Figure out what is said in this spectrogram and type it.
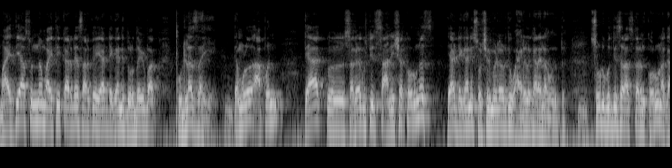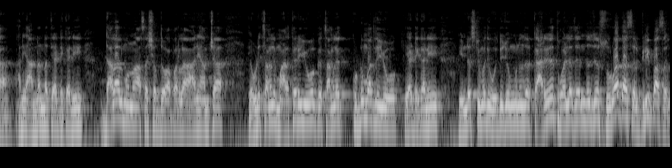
माहिती असून न माहिती करण्यासारखं या ठिकाणी दुर्दैवी भाग कुठलाच नाही आहे त्यामुळं आपण त्या सगळ्या गोष्टी सानिशा करूनच या ठिकाणी सोशल मीडियावरती व्हायरल करायला होतं. सूडबुद्धीचं राजकारण करू नका आणि अण्णांना त्या ठिकाणी दलाल म्हणून असा शब्द वापरला आणि आमच्या एवढे चांगले माळकरी युवक चांगल्या कुटुंबातले युवक या ठिकाणी इंडस्ट्रीमध्ये उद्योजक म्हणून जर कार्यरत व्हायला त्यांचं जर सुरुवात असेल ग्रीप असेल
